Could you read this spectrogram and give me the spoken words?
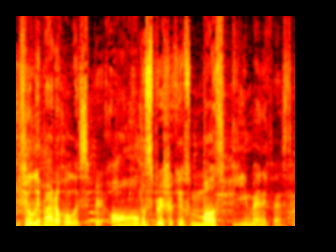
If you live by the Holy Spirit, all the spiritual gifts must be manifested.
